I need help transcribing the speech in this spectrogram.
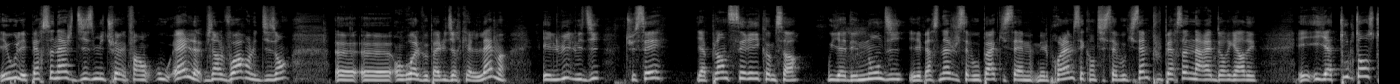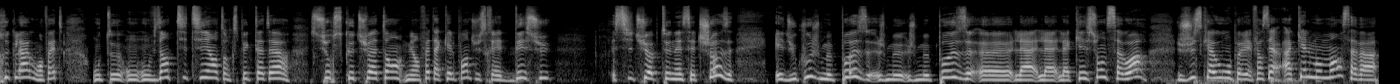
et où les personnages disent mutuellement, enfin où elle vient le voir en lui disant, euh, euh, en gros, elle veut pas lui dire qu'elle l'aime et lui lui dit, tu sais, il y a plein de séries comme ça où il y a des non-dits et les personnages ne savent pas qu'ils s'aiment. Mais le problème, c'est quand ils savent qu'ils s'aiment, plus personne n'arrête de regarder. Et il y a tout le temps ce truc-là où en fait, on, te, on vient titiller en tant que spectateur sur ce que tu attends, mais en fait, à quel point tu serais déçu si tu obtenais cette chose. Et du coup je me pose je me, je me pose euh, la, la, la question de savoir jusqu'à où on peut aller. Enfin à quel moment ça va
